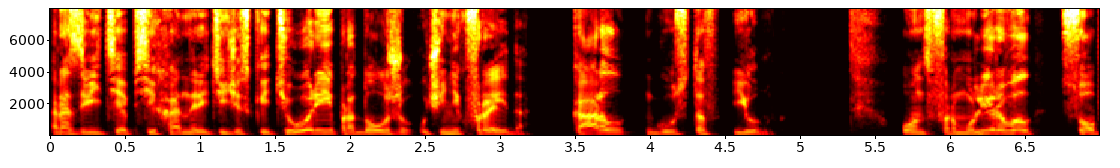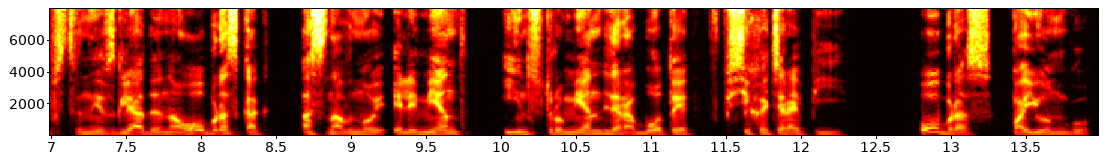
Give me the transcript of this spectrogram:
Развитие психоаналитической теории продолжил ученик Фрейда Карл Густав Юнг. Он сформулировал собственные взгляды на образ как основной элемент и инструмент для работы в психотерапии. Образ, по Юнгу,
